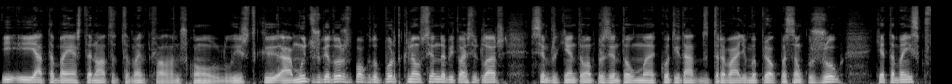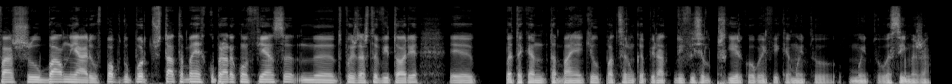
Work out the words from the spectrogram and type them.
E, e há também esta nota, também que falávamos com o Luís, de que há muitos jogadores do Palco do Porto que, não sendo habituais titulares, sempre que entram apresentam uma quantidade de trabalho, uma preocupação com o jogo, que é também isso que faz o balneário. O Palco do Porto está também a recuperar a confiança depois desta vitória eh, atacando também aquilo que pode ser um campeonato difícil de perseguir, com o Benfica muito, muito acima já.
